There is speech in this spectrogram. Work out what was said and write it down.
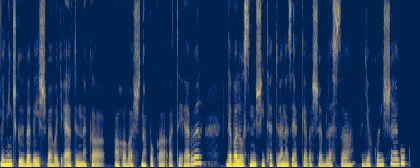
vagy nincs kőbevésve, hogy eltűnnek a, a havas napok a, a térről, de valószínűsíthetően azért kevesebb lesz a, a gyakoriságuk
